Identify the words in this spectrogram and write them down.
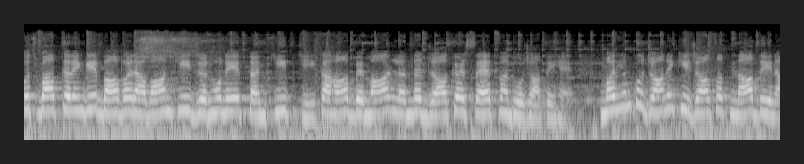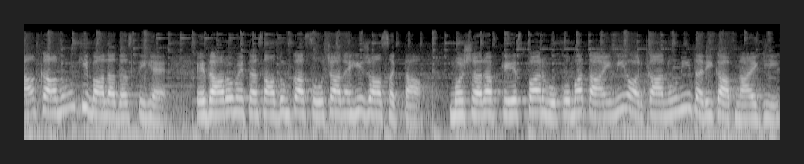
کچھ بات کریں گے، بابر آوان کی، جنہوں نے تنقید کی، کہا بیمار لندن جا کر صحت مند ہو جاتے ہیں۔ مریم کو جانے کی اجازت نہ دینا قانون کی بالادستی ہے۔ اداروں میں تصادم کا سوچا نہیں جا سکتا۔ مشرف کیس پر حکومت آئینی اور قانونی طریقہ اپنائے گی۔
